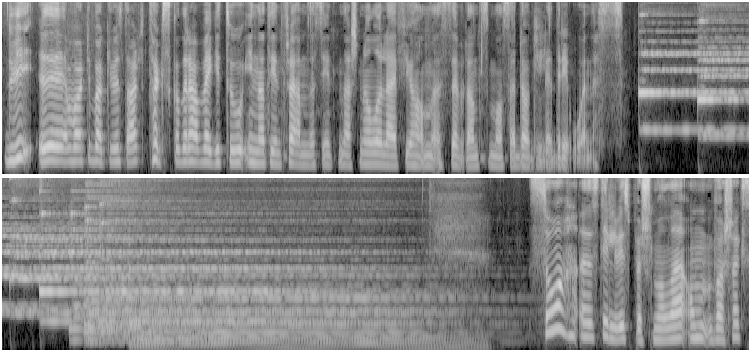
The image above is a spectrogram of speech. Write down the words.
Vi eh, var tilbake ved start. Takk skal dere ha begge to. Inna Tin fra Amnesty International og Leif Johan Sevland, som også er daglig leder i ONS. Så eh, stiller vi spørsmålet om hva slags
